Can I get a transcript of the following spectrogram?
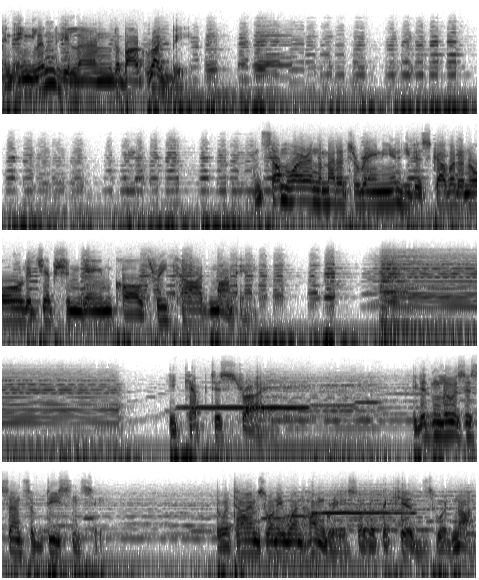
In England, he learned about rugby. And somewhere in the Mediterranean, he discovered an old Egyptian game called three-card Monte. He kept his stride. He didn't lose his sense of decency. There were times when he went hungry so that the kids would not.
